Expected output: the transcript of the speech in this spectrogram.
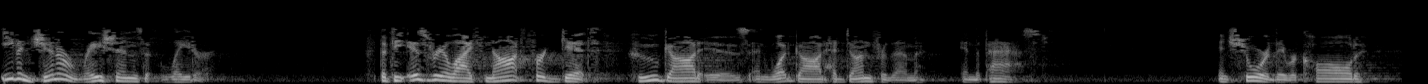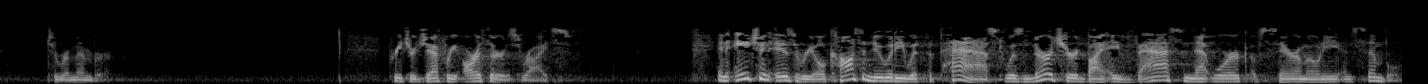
even generations later, that the Israelites not forget who God is and what God had done for them in the past. Short, they were called to remember. Preacher Jeffrey Arthurs writes In ancient Israel, continuity with the past was nurtured by a vast network of ceremony and symbol.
